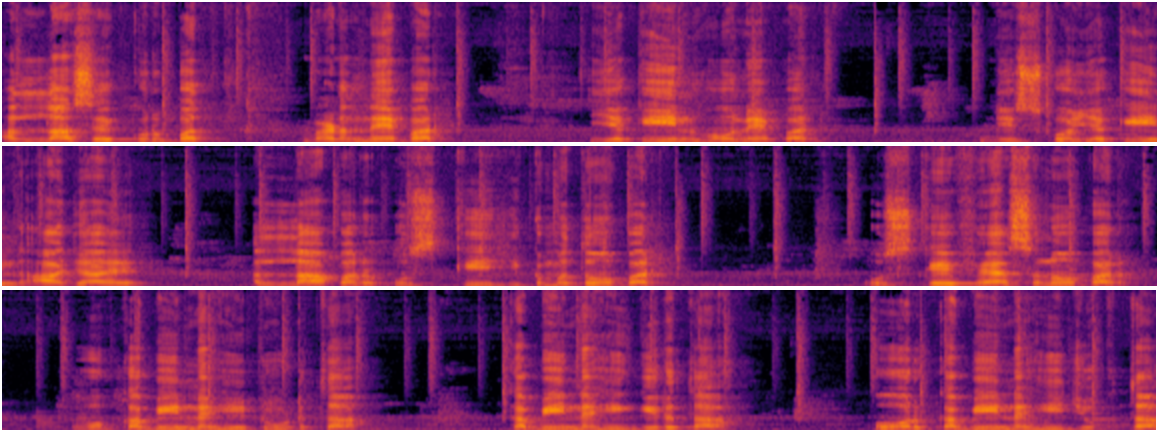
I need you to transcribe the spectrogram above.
अल्लाह से कुर्बत बढ़ने पर, यकीन होने पर। जिसको यकीन आ जाए, अल्लाह पर उसकी हिकमतों पर। उसके फ़ैसलों पर वो कभी नहीं टूटता, कभी नहीं गिरता और कभी नहीं झुकता।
